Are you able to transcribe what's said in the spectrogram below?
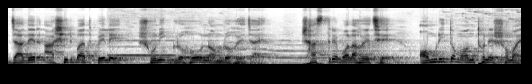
যাদের আশীর্বাদ পেলে শনি গ্রহও নম্র হয়ে যায়। শাস্ত্রে বলা হয়েছে, অমৃত মন্থনের সময়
